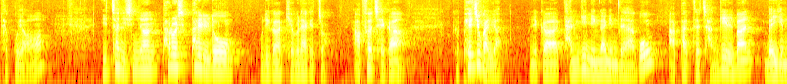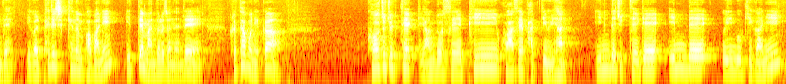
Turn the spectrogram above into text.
됐고요. 2020년 8월 18일도 우리가 기억을 해야겠죠. 앞서 제가 그 폐지 관련 그러니까 단기 민간 임대하고 아파트 장기 일반 매입 임대 이걸 폐지시키는 법안이 이때 만들어졌는데 그렇다 보니까 거주주택 양도세 비과세 받기 위한 임대주택의 임대 의무 기간이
